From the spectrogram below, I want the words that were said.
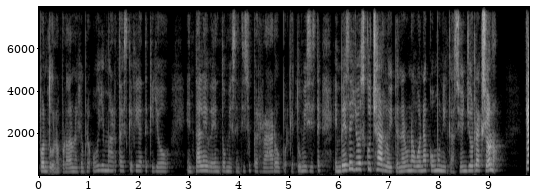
pon tú, ¿no? Por dar un ejemplo, oye Marta, es que fíjate que yo en tal evento me sentí súper raro porque tú me hiciste, en vez de yo escucharlo y tener una buena comunicación, yo reacciono. ¿Qué?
